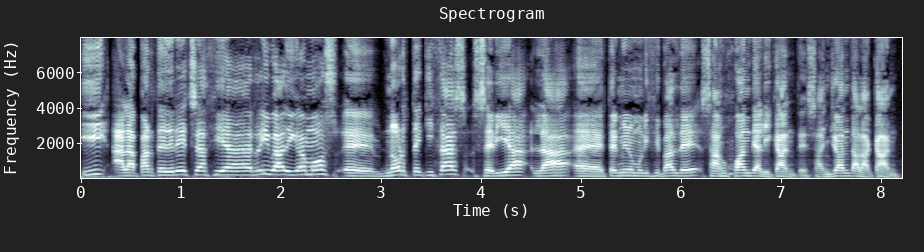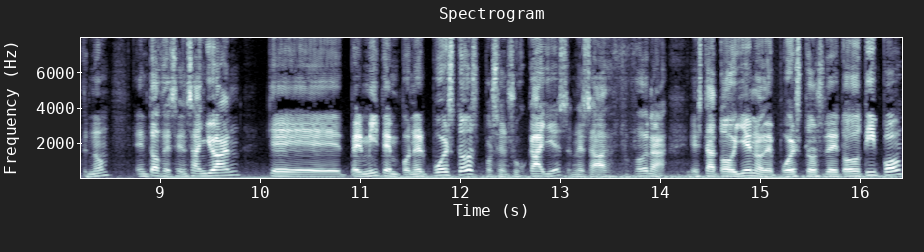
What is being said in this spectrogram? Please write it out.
Y a la parte derecha hacia arriba, digamos, eh, norte quizás, sería la eh, término municipal de San Juan de Alicante, San Juan de Alacant, ¿no? Entonces, en San Juan, que permiten poner puestos, pues en sus calles, en esa zona está todo lleno de puestos de todo tipo,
